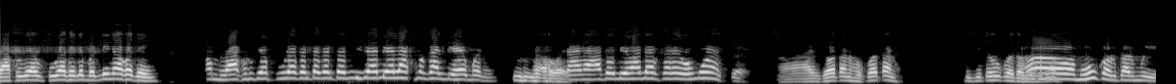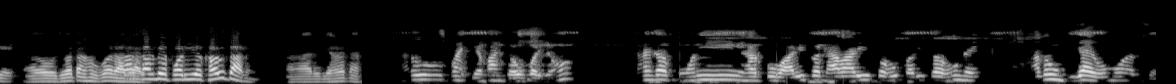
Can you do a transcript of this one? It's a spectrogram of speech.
લાખ રૂપિયા પૂરા થાય એટલે બદલી નાખો જઈ આમ લાખ રૂપિયા પૂરા કરતા કરતા બીજા બે લાખમાં ગાલ દે મને. ના હોય. કારણ આ તો દેવાદાર કરે એવો માણસ છે. હા જોતા ને હુકો ને બીજું તો હું કહો તમે હા હું કરું તાર મુએ હવ જોતા હુકો રાખ રાખ કાકર પડ્યો ખરું તાર હા રે લેવા તાર તને સારું ભાગ્યમાન જવું પડશે હો. કારણ કે પોણી હરખું વાળ્યું કે ના વાળ્યું કે હું કર્યું કે હું નહીં આ તો હું બીજા એવો માણસ છે.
